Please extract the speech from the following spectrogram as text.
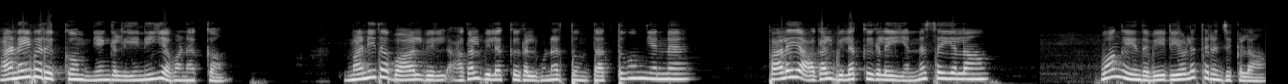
அனைவருக்கும் எங்கள் இனிய வணக்கம். மனித வாழ்வில் அகல் விளக்குகள் உணர்த்தும் தத்துவம் என்ன? பழைய அகல் விளக்குகளை என்ன செய்யலாம்? வாங்க இந்த வீடியோவில் தெரிஞ்சுக்கலாம்.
